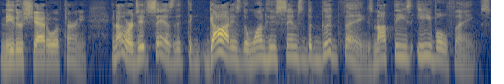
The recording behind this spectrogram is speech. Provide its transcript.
neither shadow of turning. In other words, it says that the, God is the one who sends the good things, not these evil things.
